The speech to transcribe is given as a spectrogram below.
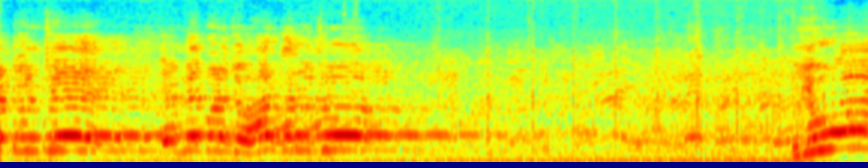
કરનાર ટીમ છે. તેમને પણ જોહાર કરું છું. युवा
